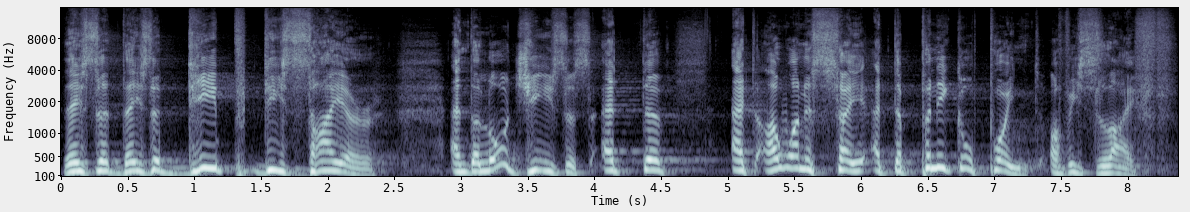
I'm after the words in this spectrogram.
there's a, there's a deep desire. And the Lord Jesus, at the, at, I want to say, at the pinnacle point of his life,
